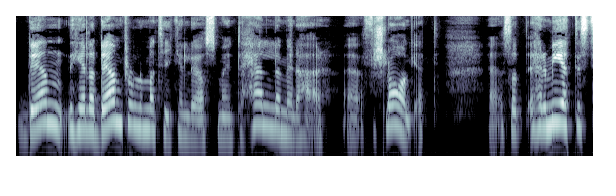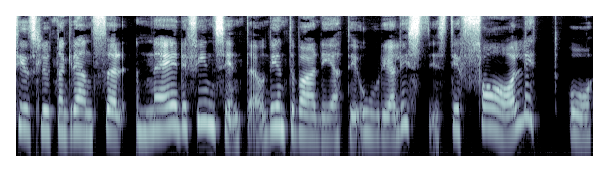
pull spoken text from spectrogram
den, hela den problematiken löser man inte heller med det här eh, förslaget. Eh, så att hermetiskt tillslutna gränser, nej det finns inte. Och det är inte bara det att det är orealistiskt, det är farligt att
